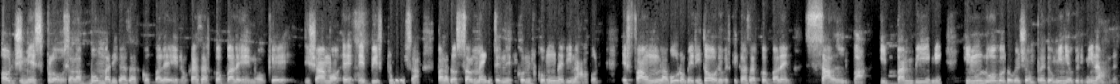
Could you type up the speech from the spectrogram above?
Oggi mi è esplosa la bomba di Casa Arcobaleno. Casa Arcobaleno che diciamo è, è virtuosa paradossalmente ne- con il comune di Napoli e fa un lavoro meritorio perché Casa Arcobaleno salva i bambini in un luogo dove c'è un predominio criminale.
